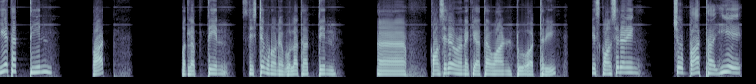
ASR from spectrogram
ये था तीन बात। मतलब तीन सिस्टम उन्होंने बोला था, तीन कंसीडर उन्होंने किया था वन टू और थ्री इस कंसिडरिंग जो बात था, ये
